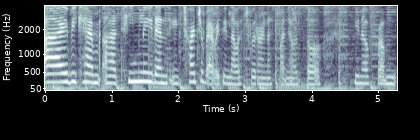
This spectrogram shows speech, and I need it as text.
I became a team lead and in charge of everything that was Twitter in Espanol. So, you know, from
